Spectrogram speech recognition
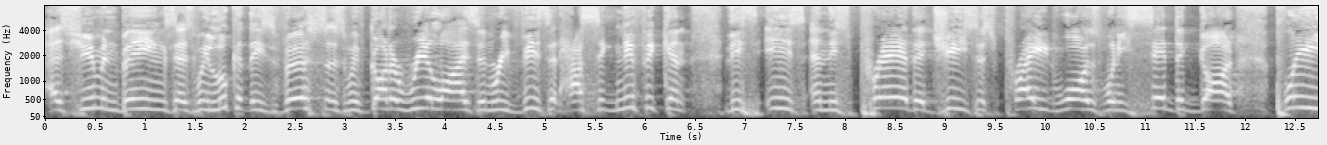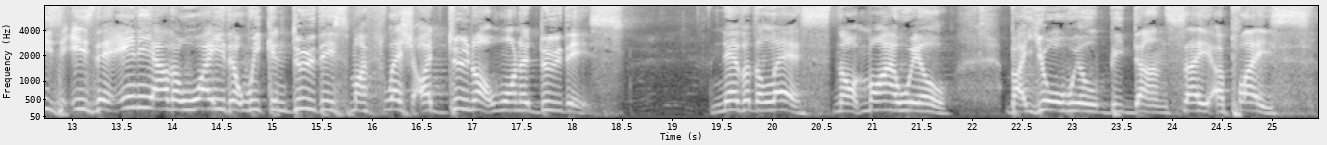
as human beings as we look at these verses. We've got to realize and revisit how significant this is. And this prayer that Jesus prayed was when he said to God, Please, is there any other way that we can do this? My flesh, I do not want to do this. Nevertheless, not my will, but your will be done. Say a place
